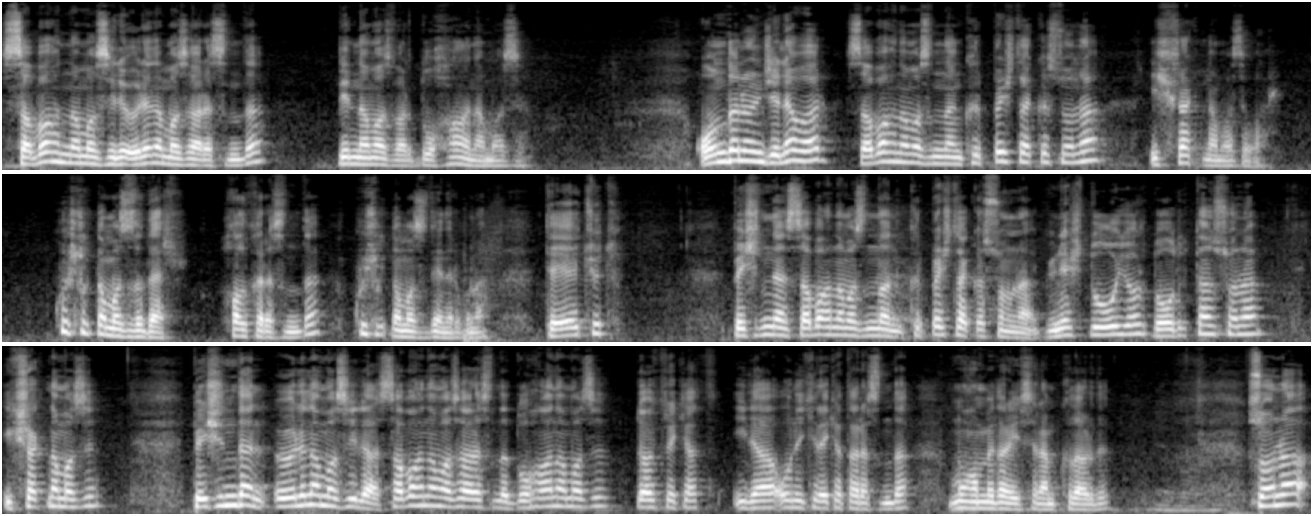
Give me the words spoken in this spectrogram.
sabah namazı ile öğle namazı arasında bir namaz var. Duha namazı. Ondan önce ne var? Sabah namazından 45 dakika sonra işrak namazı var. Kuşluk namazı da der halk arasında. Kuşluk namazı denir buna. Teheccüd. Peşinden sabah namazından 45 dakika sonra güneş doğuyor. Doğduktan sonra işrak namazı. Peşinden öğle namazıyla sabah namazı arasında duha namazı 4 rekat ila 12 rekat arasında Muhammed Aleyhisselam kılardı. Sonra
